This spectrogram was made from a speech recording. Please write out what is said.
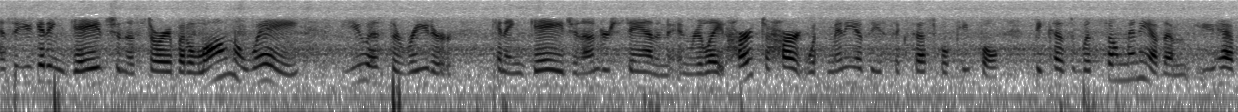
and so you get engaged in the story but along the way you as the reader can engage and understand and, and relate heart to heart with many of these successful people because with so many of them you have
